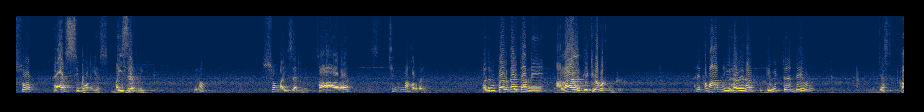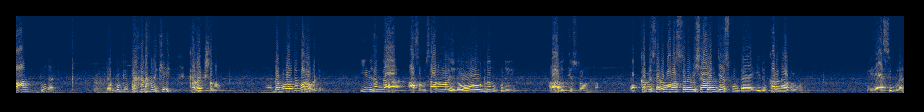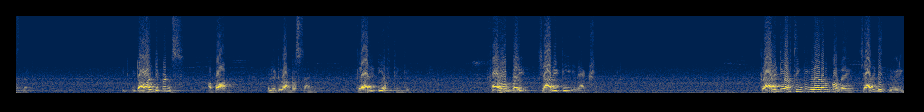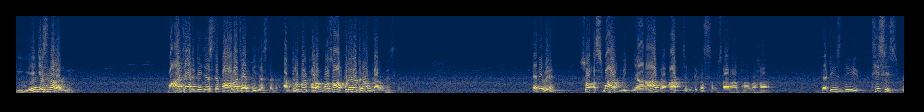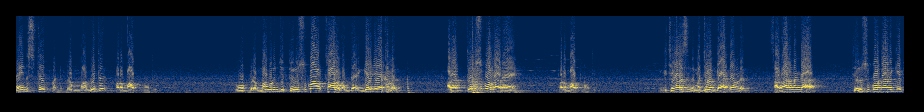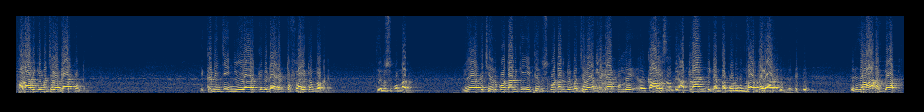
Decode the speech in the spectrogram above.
so parsimonious miserly you know so miserly చాలా చిన్న హృదయం. పది రూపాయల కాగితాన్ని అలాగ గట్టిగా పట్టుకుంటాడు అరే come on you have enough give it అంటే ఇవ్వడు జస్ట్ కాంట్ డూ దట్ డబ్బుకి ప్రాణానికి కనెక్షను. డబ్బు కలిపితే మరొకటి. ఈ విధంగా ఆ సంసారంలో ఏదో ఉందనుకుని అలా దుఃఖిస్తూ ఉంటాం. ఒక్క పిసరు మనస్సును విశాలం చేసుకుంటే ఈ దుఃఖాలనే అవతలపోతాయి it is as simple as that it it all depends upon little understanding clarity of thinking followed by charity in action clarity of thinking లేదనుకోండి చారిటీ వీడికి ఏం చేసినా రాదు వీడికి. మహా చారిటీ చేస్తే పావలా చారిటీ చేస్తాడు. అర్ధ రూపాయి ఫలం కోసం అప్పుడే వెతకడం ప్రారంభిస్తాడు. ఎనీవే సో అస్మాత్ విజ్ఞానాత్ ఆత్యంతిక సంసారాభావ. That is the thesis main statement బ్రహ్మవిత్ పరమాత్మోతి. నువ్వు బ్రహ్మ గురించి తెలుసుకో చాలు అంతే ఇంకేం చేయక్కర్లేదు. అలా తెలుసుకోగానే పరమాత్మవుతుంది ఇంక చేయాల్సింది మధ్యలో గ్యాప్ ఏం లేదు. సాధారణంగా తెలుసుకోవటానికి ఫలానికి మధ్యలో గ్యాప్ ఉంటుంది. ఇక్కడి నుంచి న్యూయార్క్కి డైరెక్ట్ ఫ్లైట్ ఉంది ఒకటి. తెలుసుకున్నారు. న్యూయార్క్ చేరుకోవటానికి తెలుసుకోవటానికి మధ్యలో ఎంత గ్యాప్ ఉంది కావలసినంత అట్లాంటిక్ ఎంత పొడుగుందో అంత గ్యాప్ ఉంది. There is a lot of gap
